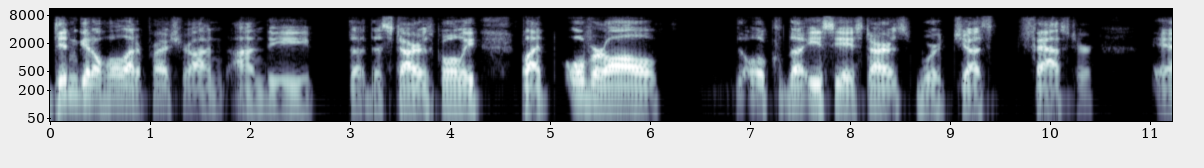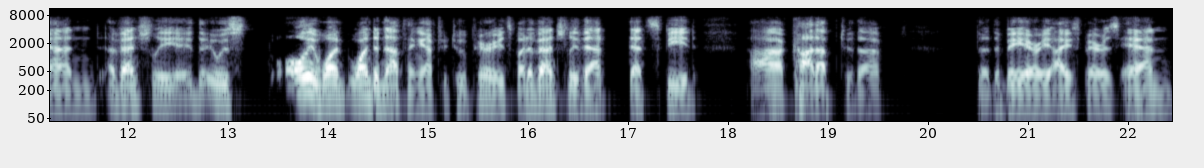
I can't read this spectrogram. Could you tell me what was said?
didn't get a whole lot of pressure on on the the, the Stars goalie, but overall, the, the ECA Stars were just faster and eventually it, it was only one one to nothing after two periods, but eventually that that speed uh, caught up to the, the the Bay Area Ice Bears, and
